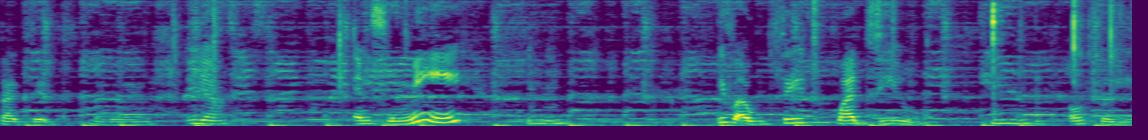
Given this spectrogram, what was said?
that's it by the way. Yeah. and for me Mhm. if i would say towards you Mhm. also you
